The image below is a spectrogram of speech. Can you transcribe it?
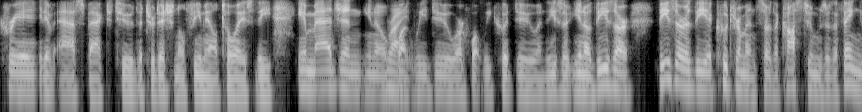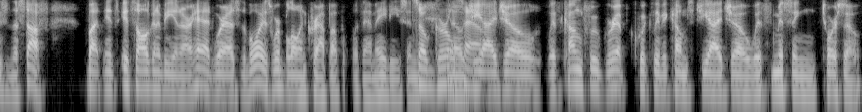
creative aspect to the traditional female toys. The imagine, you know, Right. what we do or what we could do. And these are, you know, these are, these are the accoutrements or the costumes or the things and the stuff. But it's, it's all going to be in our head. Whereas the boys, we're blowing crap up with M80s and, So you girls know, have GI Joe with Kung Fu grip quickly becomes GI Joe with missing torso.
